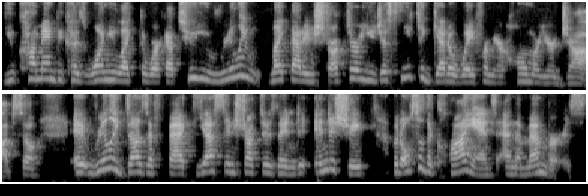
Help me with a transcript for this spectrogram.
you come in because one, you like the workout, two, you really like that instructor. You just need to get away from your home or your job. So it really does affect, yes, instructors, the industry, but also the clients and the members.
